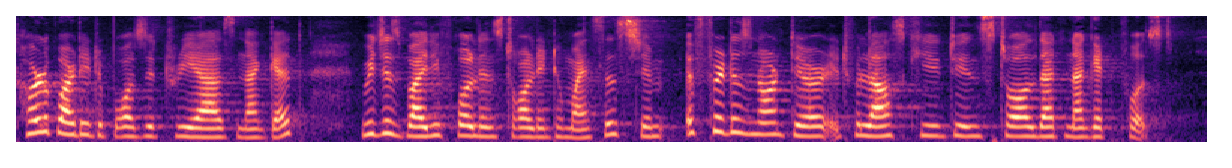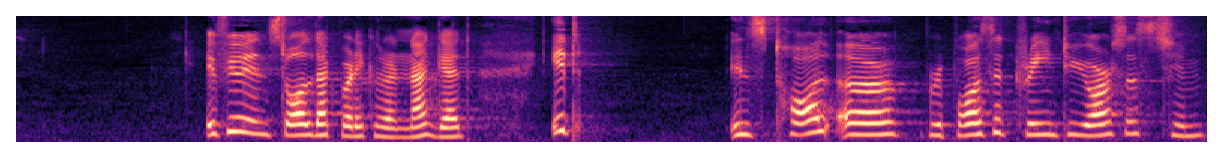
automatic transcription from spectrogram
third-party repository as NuGet which is by default installed into my system. If it is not there, it will ask you to install that NuGet first if you install that particular NuGet it install a repository into your system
